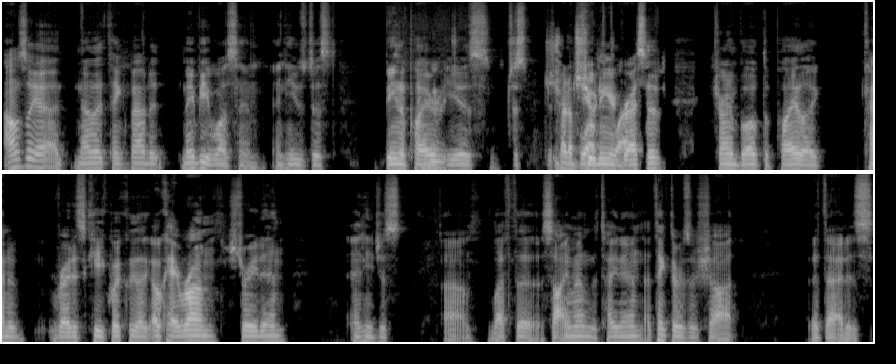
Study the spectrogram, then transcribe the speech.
honestly, uh, now that I think about it, maybe it was him, and he was just being the player he is, just just trying to shooting aggressive, trying to blow up the play, like kind of read his key quickly, like okay, run straight in, and he just uh, left the assignment, the tight end. I think there's a shot that that is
